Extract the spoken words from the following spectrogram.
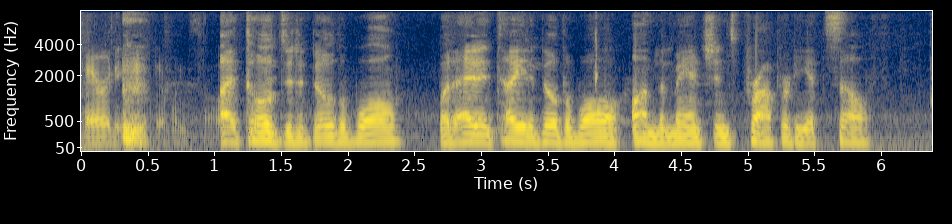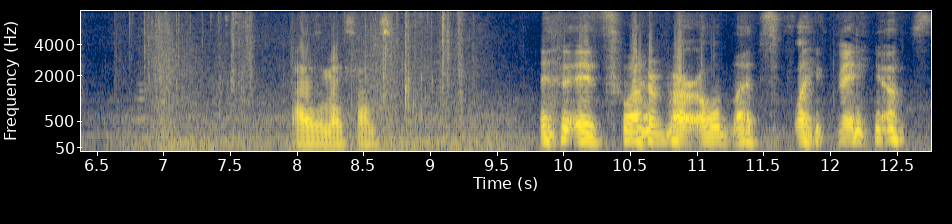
parody of a different song. I told you to build a wall, but I didn't tell you to build a wall on the mansion's property itself. That doesn't make sense. It's one of our old Let's Play videos.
